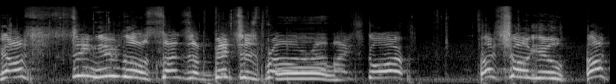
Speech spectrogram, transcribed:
I've seen you little sons of bitches bro around oh. my store. I'll show you. I'll,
